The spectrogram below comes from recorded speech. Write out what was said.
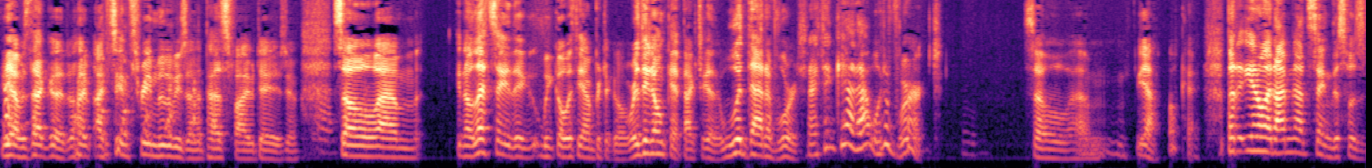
Yeah, it was that good. I, I've seen three movies in the past five days. You know. Oh. So, um, you know, let's say they, we go with the unpredictable, where they don't get back together. Would that have worked? And I think, yeah, that would have worked. So um, yeah, okay. But you know what? I'm not saying this was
